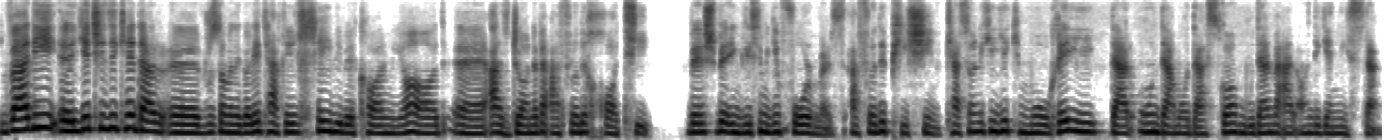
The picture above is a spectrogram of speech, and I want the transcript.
ولی یه چیزی که در روزنامه نگاری تحقیق خیلی به کار میاد از جانب افراد خاطی. بهش به انگلیسی میگیم فورمرز افراد پیشین کسانی که یک موقعی در اون دم و دستگاه بودن و الان دیگه نیستن.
